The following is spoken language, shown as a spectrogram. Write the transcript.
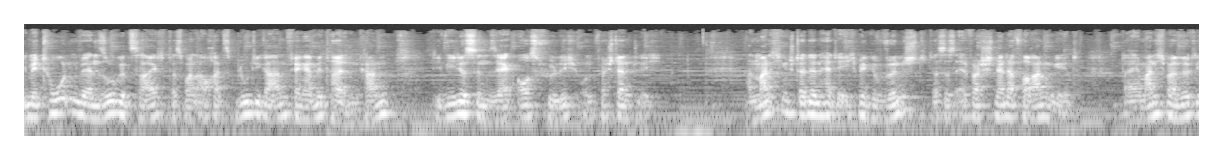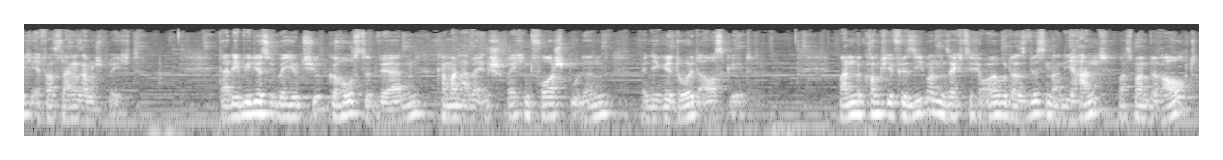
Die Methoden werden so gezeigt, dass man auch als blutiger Anfänger mithalten kann. Die Videos sind sehr ausführlich und verständlich. An manchen Stellen hätte ich mir gewünscht, dass es etwas schneller vorangeht, da er manchmal wirklich etwas langsam spricht. Da die Videos über YouTube gehostet werden, kann man aber entsprechend vorspulen, wenn die Geduld ausgeht. Man bekommt hier für 67 Euro das Wissen an die Hand, was man braucht,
